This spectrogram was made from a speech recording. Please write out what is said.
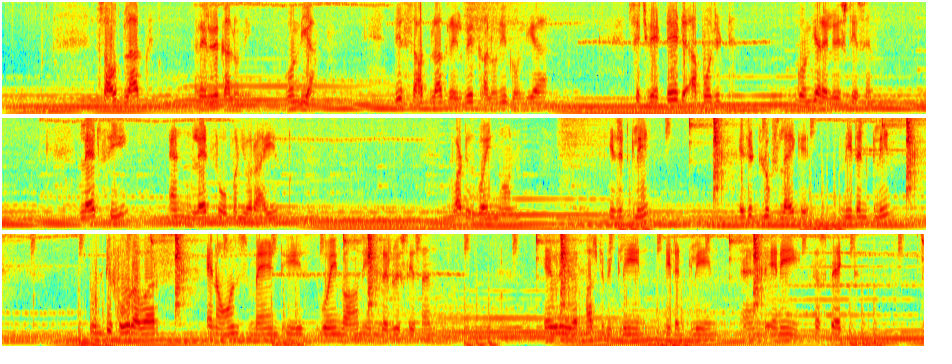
South block railway colony Gondia this south block railway colony Gondia situated opposite Gondia railway station let's see and let's open your eyes what is going on is it clean is it looks like neat and clean 24 hours announcement is going on in railway station. Everywhere must be clean neat and clean and any suspect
